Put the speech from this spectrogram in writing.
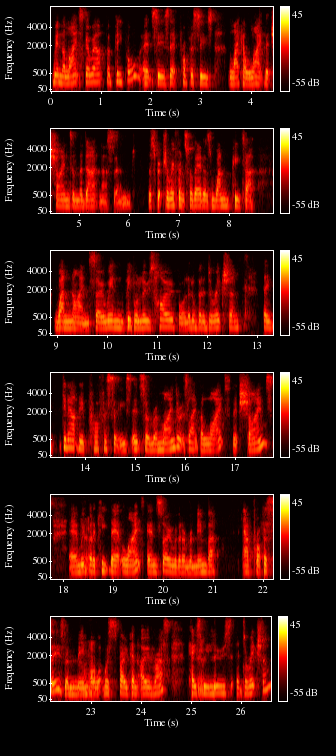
when the lights go out for people, it says that prophecy's like a light that shines in the darkness. And the scripture reference for that is 1 Peter 1 9. So when people lose hope or a little bit of direction, they get out their prophecies. It's a reminder. It's like the light that shines, and we've yeah. got to keep that light. And so we've got to remember our prophecies, remember what was spoken over us, in case yeah. we lose direction.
